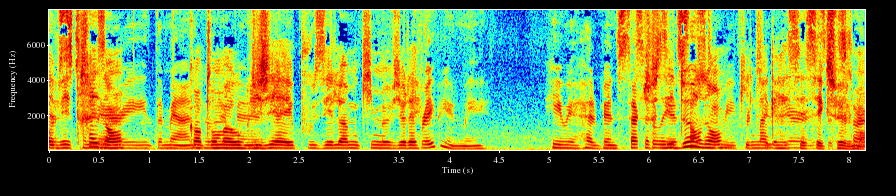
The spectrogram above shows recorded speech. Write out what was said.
J'avais 13 ans quand on m'a obligée à épouser l'homme qui me violait. Ça faisait deux ans qu'il m'agressait sexuellement.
